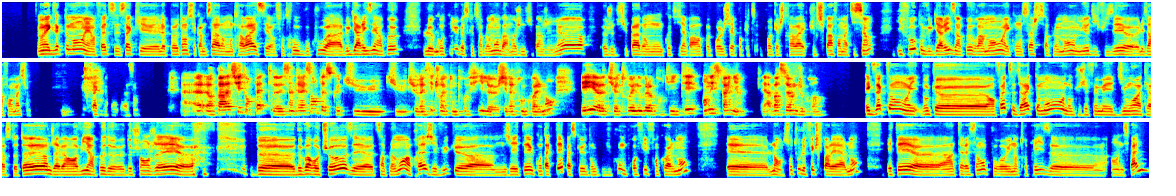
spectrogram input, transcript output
Oui, exactement. Et en fait, c'est ça qui est temps, c'est comme ça dans mon travail. C'est on se retrouve beaucoup à vulgariser un peu le Mmh. contenu parce que tout simplement, bah, moi, je ne suis pas ingénieur, euh, je ne suis pas dans mon quotidien, par exemple, pour le logiciel pour, pour lequel je travaille, je ne suis pas informaticien. Il faut qu'on vulgarise un peu vraiment et qu'on sache simplement mieux diffuser euh, les informations. C'est ça qui est intéressant. Alors par la suite, en fait, euh, c'est intéressant parce que tu, tu, tu restais toujours avec ton profil, euh, je dirais, franco-allemand, et tu as trouvé une nouvelle opportunité en Espagne, à Barcelone, je crois. Exactement, oui. Donc, euh, en fait, directement, donc j'ai fait mes 10 mois à Karlsruhe. J'avais envie un peu de, changer, euh, de, voir autre chose. Et euh, simplement, après, j'ai vu que j'ai été contacté parce que, donc, du coup, mon profil franco-allemand, non, surtout le fait que je parlais allemand, était intéressant pour une entreprise en Espagne.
